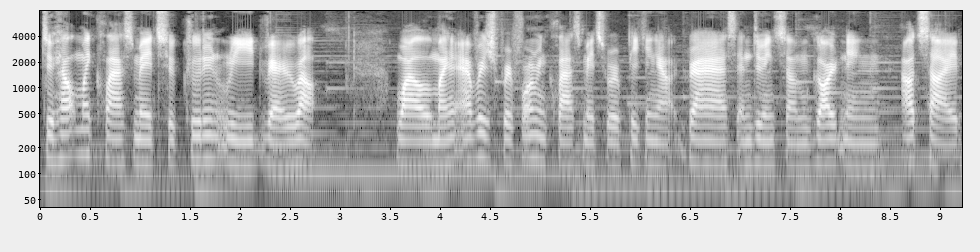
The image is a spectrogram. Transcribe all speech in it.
to help my classmates who couldn't read very well. While my average performing classmates were picking out grass and doing some gardening outside,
